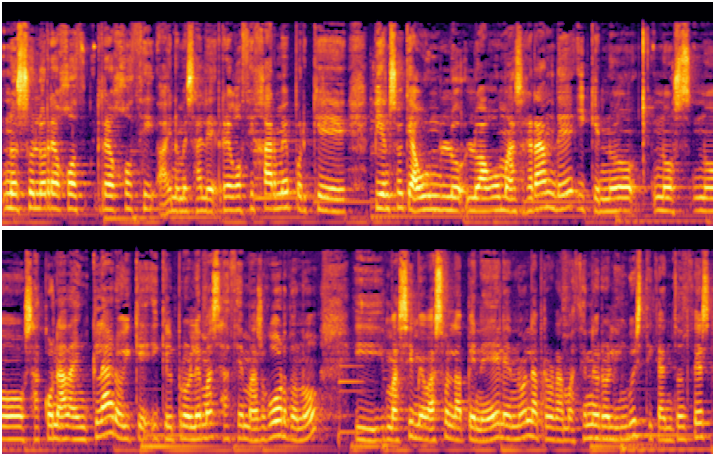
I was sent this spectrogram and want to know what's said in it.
no suelo no regocijarme porque pienso que aún lo, hago más grande y que no, no, saco nada en claro y que, y que, el problema se hace más gordo, ¿no? Y más si me baso en la PNL, ¿no? En la programación neurolingüística. Entonces,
